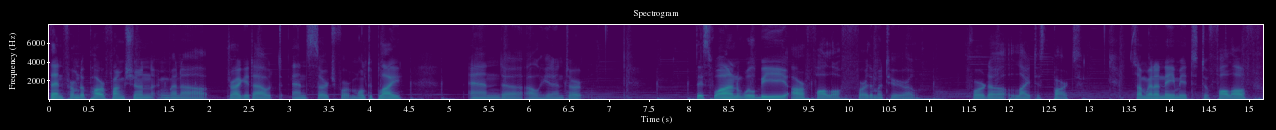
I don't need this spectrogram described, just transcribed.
Then from the power function, I'm gonna drag it out and search for multiply and uh, I'll hit enter. This one will be our fall off for the material for the lightest parts. So I'm gonna name it to fall off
